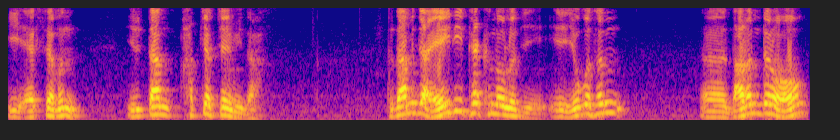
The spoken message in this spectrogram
이 엑셈은 일단 합격점입니다. 그 다음에 이제 AD 테크놀로지. 이- 요것은 어, 나름대로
